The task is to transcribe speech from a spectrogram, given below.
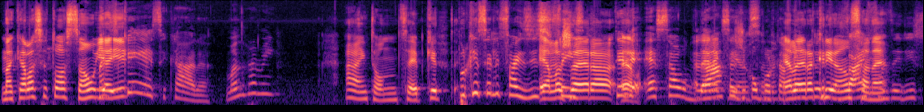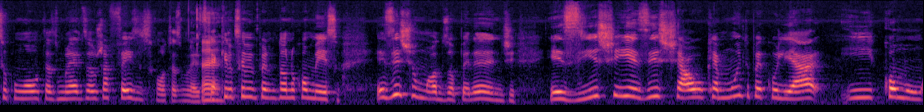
naquela situação. Mas e aí. quem é esse cara? Manda pra mim. Ah, então, não sei, porque. Porque se ele faz isso, Ela fez- já era- teve ela- essa era audácia criança, de né? comportamento. Ela era ele criança, vai né? fazer isso com outras mulheres, eu já fiz isso com outras mulheres. Que é aquilo que você me perguntou no começo. Existe um modus operandi? Existe e existe algo que é muito peculiar e comum,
